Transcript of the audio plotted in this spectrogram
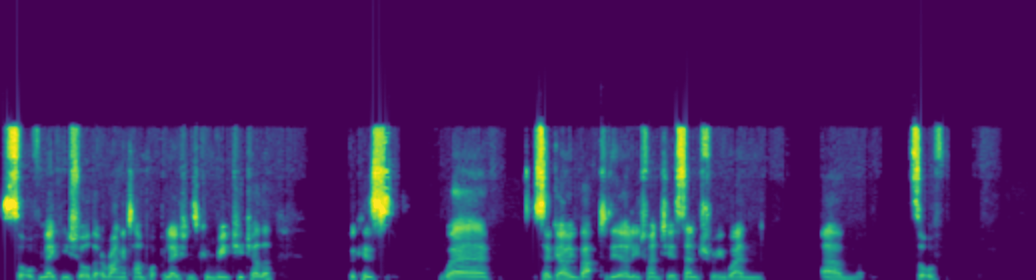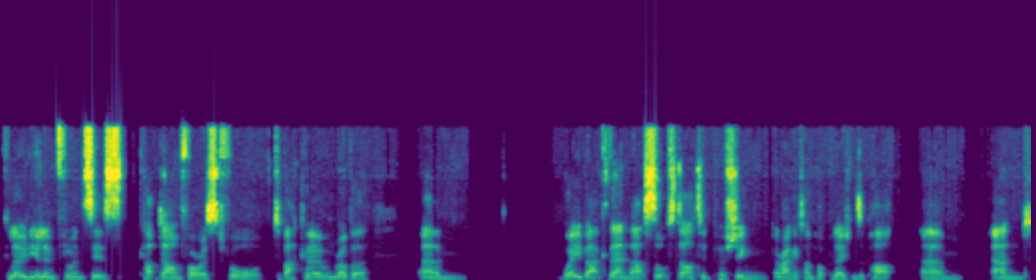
sort of making sure that orangutan populations can reach each other. Because where, so going back to the early 20th century when um, sort of colonial influences cut down forest for tobacco and rubber, um, way back then that sort of started pushing orangutan populations apart. Um, and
